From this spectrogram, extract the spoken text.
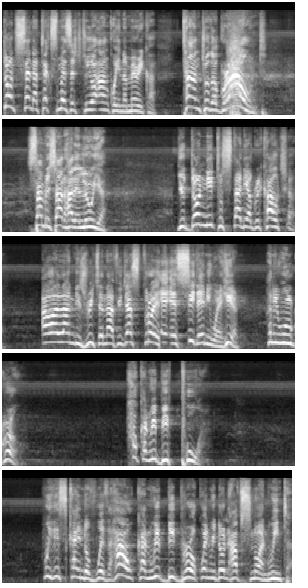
Don't send a text message to your uncle in America. Turn to the ground. Somebody shout hallelujah. You don't need to study agriculture. Our land is rich enough. You just throw a, a seed anywhere here and it will grow. How can we be poor with this kind of weather? How can we be broke when we don't have snow and winter?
